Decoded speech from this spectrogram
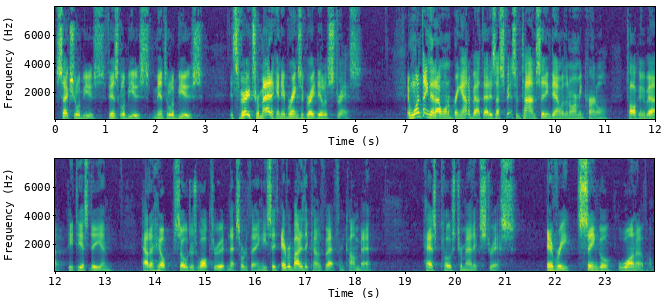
sexual abuse, physical abuse, mental abuse. It's very traumatic and it brings a great deal of stress. And one thing that I want to bring out about that is I spent some time sitting down with an Army colonel talking about PTSD and how to help soldiers walk through it and that sort of thing. He says everybody that comes back from combat has post traumatic stress. Every single one of them.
